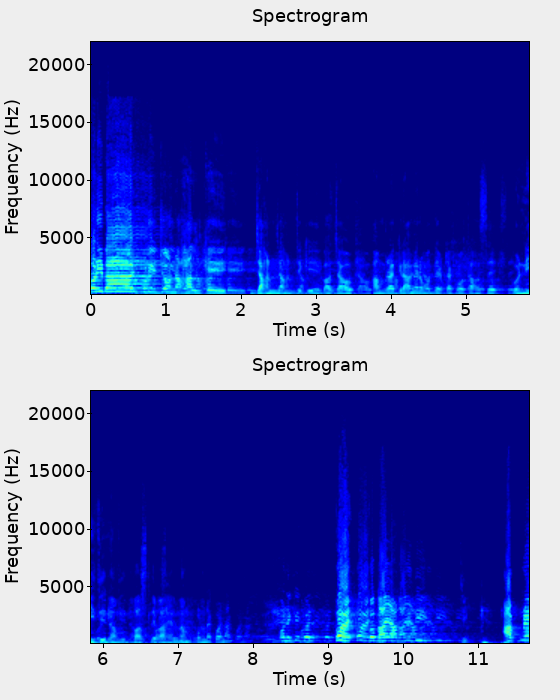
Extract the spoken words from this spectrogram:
পরিবার, পরিজন, হালকে জাহান্নাম থেকে বাঁচাও। আমরা গ্রামের মধ্যে একটা কথা আছে নিজে নাম বাঁচলে বাহের নাম। কন্যা কয় না? অনেকে কয় ভাই, আপনি আপনি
